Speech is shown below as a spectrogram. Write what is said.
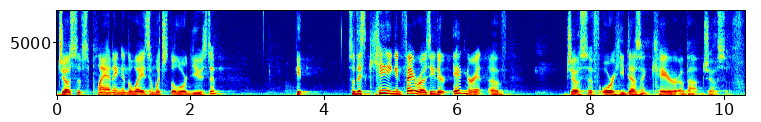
Joseph's planning and the ways in which the Lord used him. He, so this king and Pharaoh is either ignorant of Joseph or he doesn't care about Joseph.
